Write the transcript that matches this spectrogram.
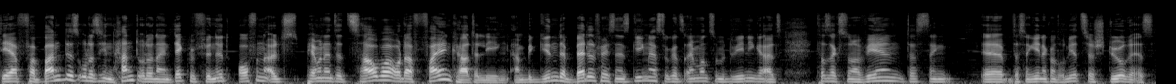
der verbannt ist oder sich in Hand oder in einem Deck befindet, offen als permanente Zauber- oder Fallenkarte legen. Am Beginn der Battlephase deines Gegners, du kannst ein Monster mit weniger als 1600 wählen, das dein, äh, das dein Gegner kontrolliert, zerstöre es.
